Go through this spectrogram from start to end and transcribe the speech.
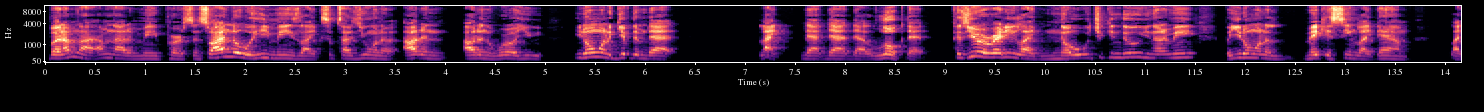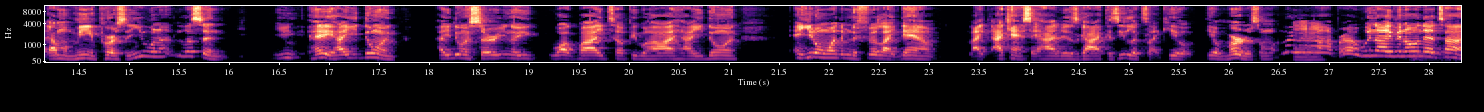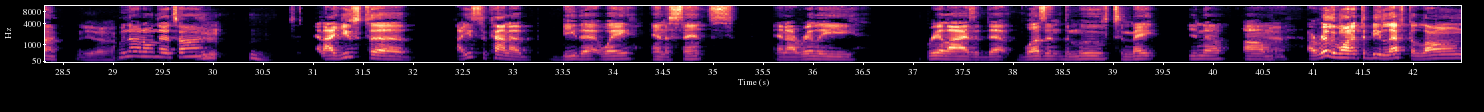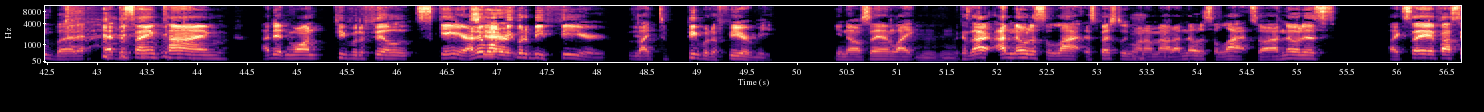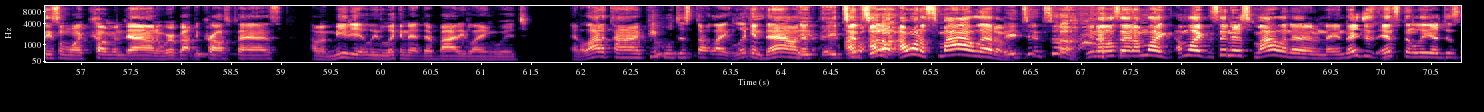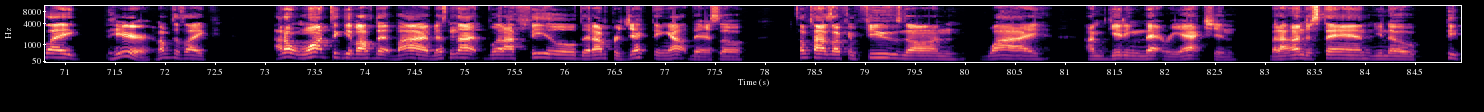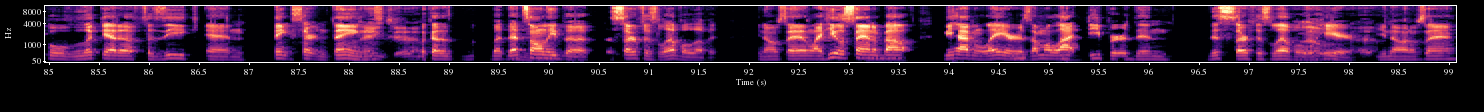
But I'm not, I'm not a mean person. So I know what he means. Like sometimes you want to out in, out in the world, you, you don't want to give them that, like that, that, that look that, because you already like know what you can do. You know what I mean? But you don't want to make it seem like, damn, like I'm a mean person. You want to listen. You, hey, how you doing? How you doing, sir? You know, you walk by, you tell people hi, how you doing, and you don't want them to feel like, damn, like I can't say hi to this guy because he looks like he'll he'll murder someone. Like, Mhm. nah, bro, we're not even on that time. Yeah. We're not on that time. and I used to I used to kind of be that way in a sense, and I really realized that that wasn't the move to make. You know, um, Yeah. I really wanted to be left alone, but at- at the same time, I didn't want people to feel scared. I didn't want people to be feared, like to people to fear me. You know what I'm saying? Like Mhm. because I, I notice a lot, especially when I'm out. I notice a lot. So I notice, like, say if I see someone coming down and we're about to cross paths, I'm immediately looking at their body language. And a lot of time, people just start like looking down, They, and they I, tense I, want, up. I want to smile at them. they tense up. You know what I'm saying? I'm like, I'm like sitting there smiling at them, and they just instantly are just like here, and I'm just like, I don't want to give off that vibe. That's not what I feel that I'm projecting out there. So sometimes I'm confused on why I'm getting that reaction, but I understand, you know, people look at a physique and think certain things Things, yeah. because but that's only the, the surface level of it. You know what I'm saying? Like he was saying Mhm. about me having layers, I'm a lot deeper than this surface level Level, here. yeah. You know what I'm saying?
